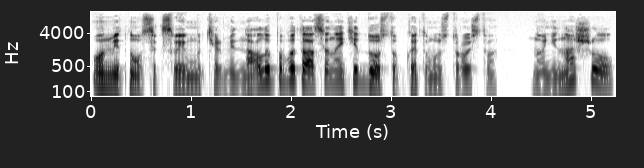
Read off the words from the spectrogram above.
Он метнулся к своему терминалу и попытался найти доступ к этому устройству, но не нашел.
